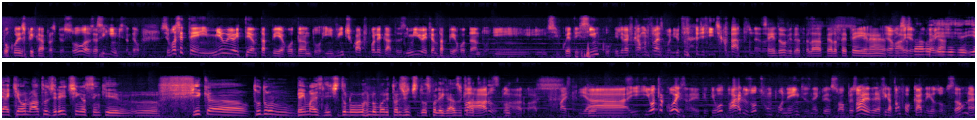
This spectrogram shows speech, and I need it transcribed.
procura explicar para as pessoas, é o seguinte, entendeu? Se você tem 1080p rodando em 24 polegadas e 1080p rodando em, em 55, ele vai ficar muito mais bonito de 24, né? Sem dúvida, pela, pela PPI, né? É uma, Não, e, e, aqui eu noto direitinho, assim, que uh, fica tudo bem mais nítido no, no monitor de 22 polegadas. Claro, claro. claro, claro. Mas, e, a, e, e outra coisa, né? Tem, tem, vários outros componentes, né? Que o pessoal, o pessoal fica tão focado em resolução, né?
